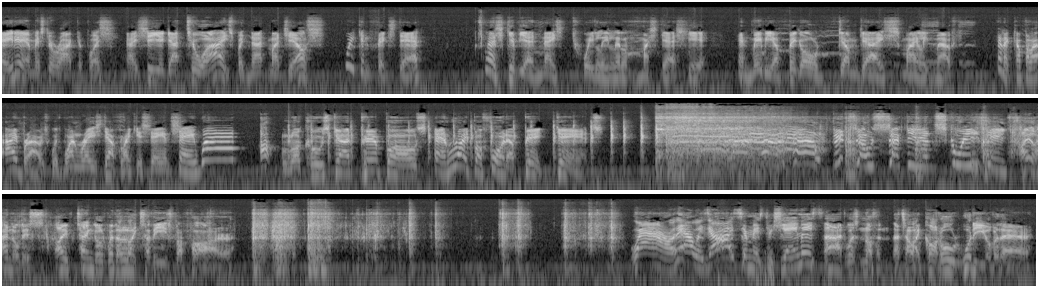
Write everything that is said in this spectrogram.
Hey there, Mr. Octopus. I see you got two eyes, but not much else. We can fix that. Let's give you a nice twiddly little mustache here. And maybe a big old dumb guy smiley mouth. And a couple of eyebrows with one raised up like you're saying, say what? Oh, look who's got pimples. And right before the big dance. So sucky and squeezy. I'll handle this. I've tangled with the likes of these before. Wow, that was awesome, Mr. Seamus. That was nothing. That's how I caught old Woody over there.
